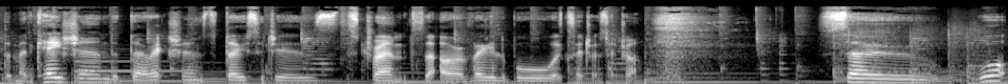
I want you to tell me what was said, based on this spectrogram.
the medication, the directions, the dosages, the strengths that are available, etc., etc. So what?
